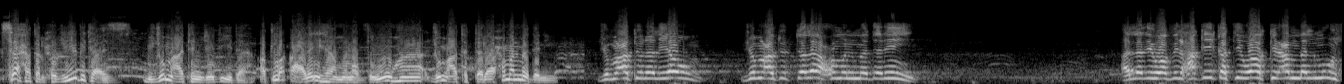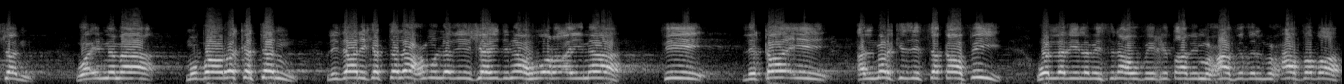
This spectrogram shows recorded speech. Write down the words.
ساحة الحرية بتعز بجمعة جديدة أطلق عليها منظموها جمعة التلاحم المدني. جمعتنا اليوم جمعة التلاحم المدني الذي هو في الحقيقة واقعا ملموسا وإنما مباركة لذلك التلاحم الذي شهدناه ورأيناه في لقاء المركز الثقافي والذي لمسناه في خطاب محافظ المحافظة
